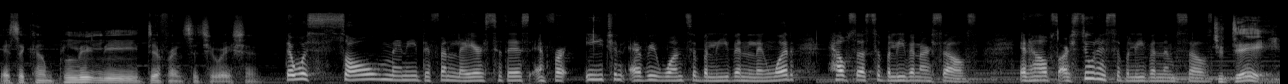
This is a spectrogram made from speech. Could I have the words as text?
it's a completely different situation. There were so many different layers to this, and for each and every one to believe in Lynwood helps us to believe in ourselves. It helps our students to believe in themselves. Today,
